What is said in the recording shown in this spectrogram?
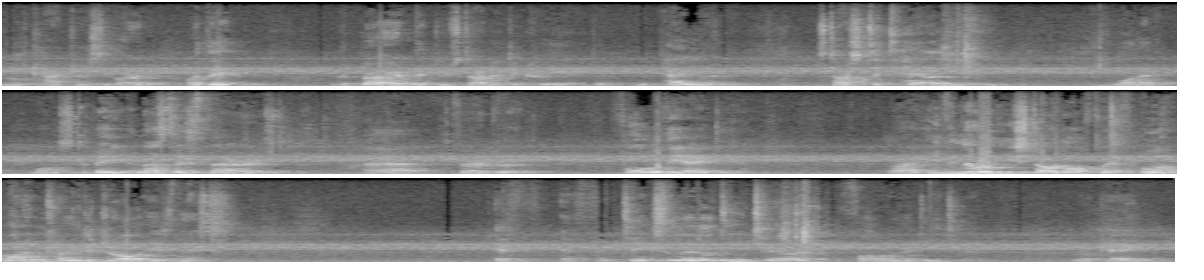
little characteristic, or, or the, the bird that you've started to create, the, the penguin, starts to tell you what it wants to be. And that's this third, uh, third rule. Follow the idea. Right? Even though you start off with, oh, what I'm trying to draw is this. if, if it takes a little detour, follow the detour. Okay?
